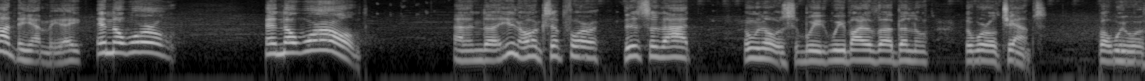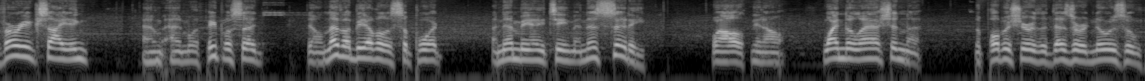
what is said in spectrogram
not in the NBA, in the world, in the world, and uh, you know, except for this or that, who knows? We we might have uh, been the, the world champs, but we were very exciting, and and when people said they'll never be able to support an NBA team in this city. Well, you know, Wendell Ashton, the, the publisher of the Deseret News, who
